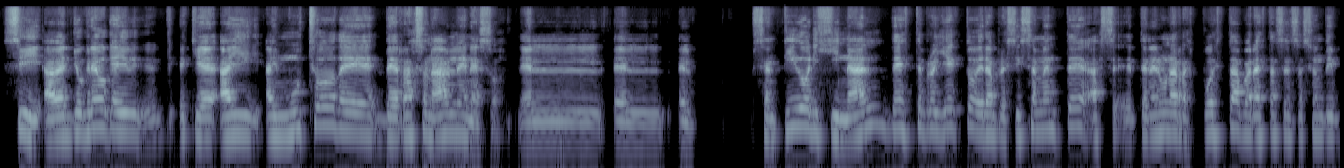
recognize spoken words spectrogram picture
Sí, a ver, yo creo que hay, mucho de, razonable en eso. El sentido original de este proyecto era precisamente tener una respuesta para esta sensación de,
